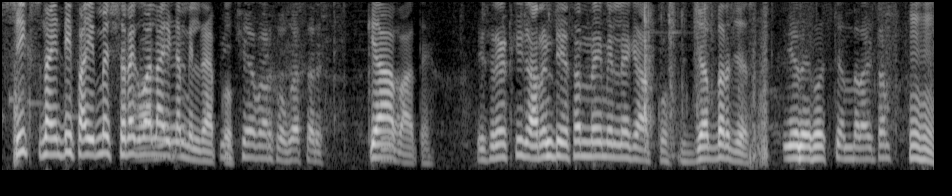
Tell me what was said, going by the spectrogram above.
सिक्स नाइन्टी फाइव में श्रग वाला आइटम मिल रहा है आपको। पीछे वर्क होगा सर क्या बात है। इस रेट की गारंटी है सर नहीं मिलने के आपको। ज़बरदस्त। ये देखो इसके अंदर आइटम हम्म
